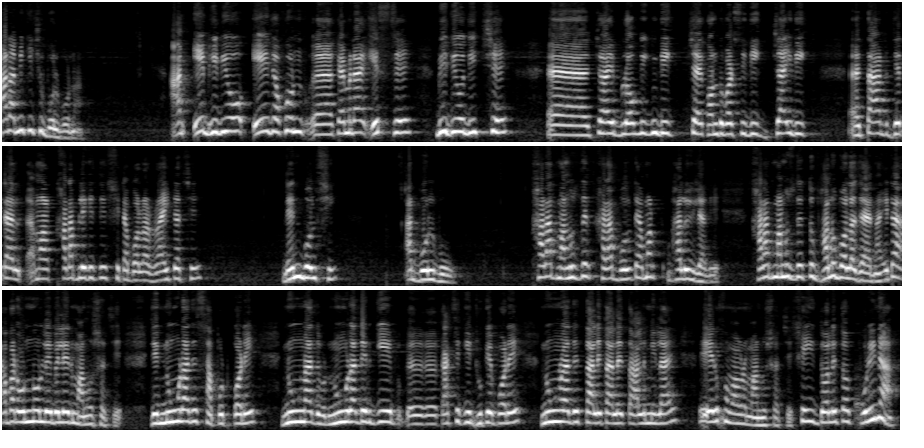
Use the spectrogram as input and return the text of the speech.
আর আমি কিছু বলব না। আর এ ভিডিও এ যখন ক্যামেরায় এসছে ভিডিও দিচ্ছে চাই ব্লগিং দিক, চাই কন্ট্রোভার্সি দিক, যাই দিক তার যেটা আমার খারাপ লেগেছে সেটা বলার রাইট আছে। দেন বলছি, আর বলব। খারাপ মানুষদের খারাপ বলতে আমার ভালোই লাগে। খারাপ মানুষদের তো ভালো বলা যায় না। এটা আবার অন্য লেভেলের মানুষ আছে, যে নোংরাদের সাপোর্ট করে নোংরা নোংরাদের গিয়ে কাছে গিয়ে ঢুকে পড়ে, নোংরাদের তালে তালে তাল মিলায়, এরকম আমার মানুষ আছে। সেই দলে তো পড়ি না,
